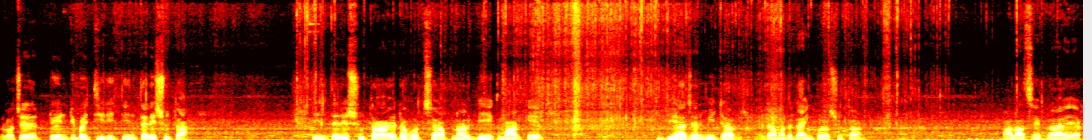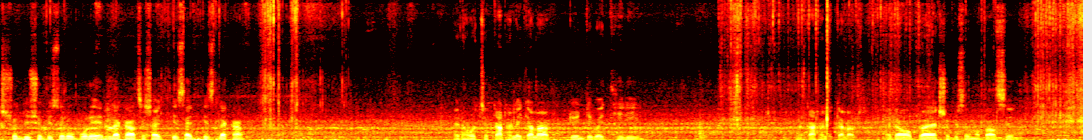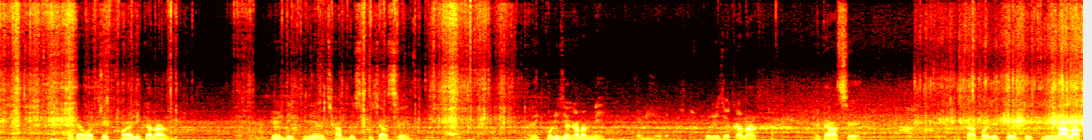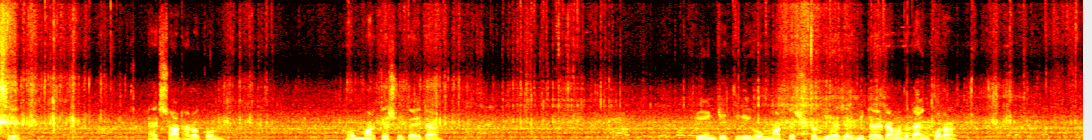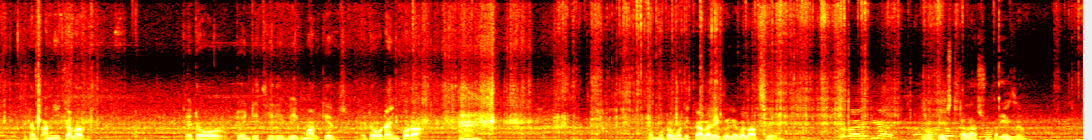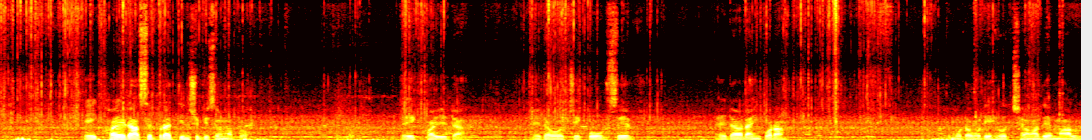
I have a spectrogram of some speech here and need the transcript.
এগুলো হচ্ছে twenty by three তিন তারি সুতা। তিন তারি সুতা, এটা হচ্ছে আপনার বেগ মার্কেট দুই হাজার মিটার। এটা আমাদের ডাইং করা সুতা। মাল আছে প্রায় একশো, দুইশো পিসের উপরে, লেখা আছে ষাট পিস ষাট পিস লেখা। এটা হচ্ছে কাঠালি কালার টোয়েন্টি বাই থ্রি কাঠালি কালার। এটাও প্রায় একশো পিসের মতো আছে। এটা হচ্ছে খয়েরি কালার। টোয়েন্টি থ্রি এর ছাব্বিশ পিস আছে। আর এই কলিজা কালার নেই? কলিজা কালার এটা আছে। তারপরে যে টোয়েন্টি থ্রি লাল আছে। একশো আঠারো কোন হোম মার্কেট সুতা এটা। টোয়েন্টি থ্রি হোম মার্কেট সুতা, দুই হাজার মিটার এটা আমাদের ডাইং করা। এটা বাঙ্গি কালার এটাও টোয়েন্টি থ্রি বিগ মার্কেট এটাও ডাইং করা। এটা মোটামুটি কালার অ্যাভেলেবেল আছে। পেস্ট কালার সুতা এই যে এই খয়েরা আছে প্রায় তিনশো পিসের মতো। এই খয়েটা এটা হচ্ছে কোর্সের, এটা ডাইং করা। মোটামুটি হচ্ছে আমাদের মাল।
